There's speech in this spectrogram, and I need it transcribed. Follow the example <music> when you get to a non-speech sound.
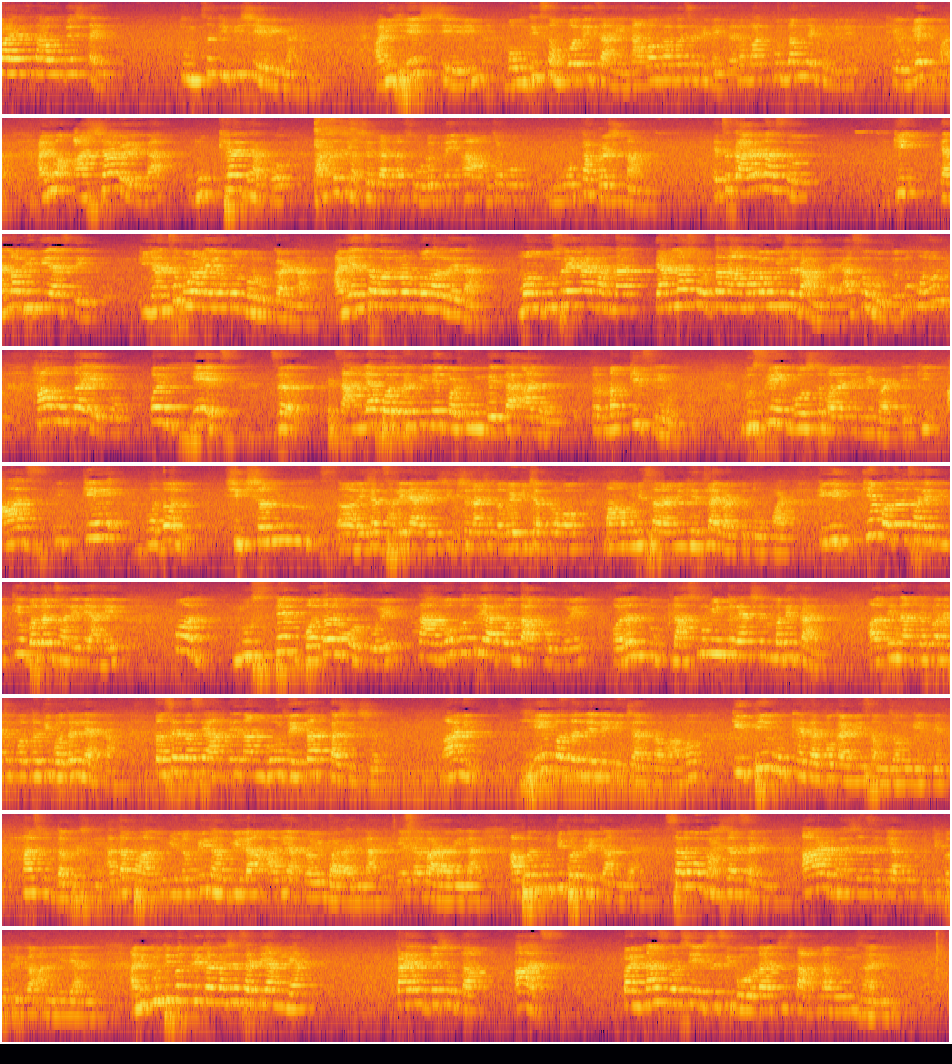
वाढायचा हा उद्देश नाही. तुमचं किती शेअरिंग आहे? आणि हे शेअरिंग बौद्धिक संपदेचं आहे नावागावासाठी नाही त्याला मात मुद्दाम नाही ठेवलेले ठेवलेत मात. आणि मग अशा वेळेला मुख्याध्यापक असं शिक्षकांना सोडत नाही हा आमचा मोठा प्रश्न आहे. याचं कारण असं की त्यांना भीती असते की ह्यांचं बुडालेलं कोण भरून काढणार? आणि यांचा वर्कलोड कोणाला देणार? मग दुसरे काय म्हणणार? त्यांना सोडताना आम्हाला उगीच डांबताय असं होतं ना? म्हणून हा मुद्दा येतो. पण हेच जर चांगल्या पद्धतीने पटवून देता आलं तर नक्कीच हे होतं. दुसरी एक गोष्ट मला नेहमी वाटते की आज इतके बदल शिक्षण याच्यात झालेले आहे शिक्षणाचे नवे विचार प्रभाव महामुनी सरांनी घेतलाय वाटतं तो पाठ की इतके बदल झाले इतके बदल झालेले आहेत. पण नुसते बदल होतोय कागदोपत्री आपण दाखवतोय परंतु क्लासरूम इंटरॅक्शनमध्ये काय? अध्ययन अध्यापनाच्या पद्धती बदलल्या का? तसे तसे अध्ययन अनुभव देतात का शिक्षक? आणि हे बदललेले विचार प्रवाह किती मुख्याध्यापकांनी समजावून घेतले? हा सुद्धा प्रश्न आता पहा तुम्ही नववी दहावीला आणि अकरावी बारावीला यंदा बारावीला आपण कृतीपत्रिका आणल्या. सर्व भाषांसाठी आठ भाषांसाठी आपण कृतीपत्रिका आणलेल्या आहेत. आणि कृतीपत्रिका कशासाठी आणल्या? काय उद्देश होता? आज पन्नास वर्ष एसएससी बोर्डाची स्थापना होऊन झाली.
